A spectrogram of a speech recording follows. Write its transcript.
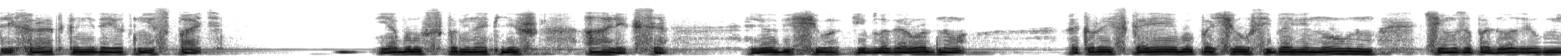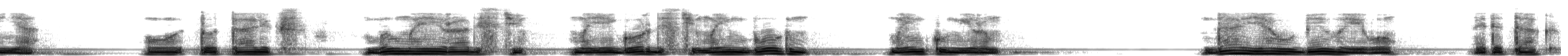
Лихорадка не дает мне спать. Я буду вспоминать лишь Алекса, любящего и благородного, который скорее бы почел себя виновным, чем заподозрил меня. О, тот Алекс был моей радостью, моей гордостью, моим богом, моим кумиром. Да, я убила его, это так.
